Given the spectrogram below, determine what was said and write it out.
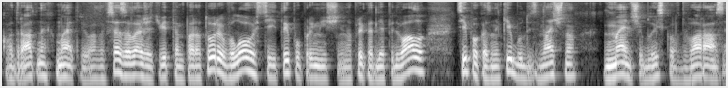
квадратних метрів. Але все залежить від температури, вологості і типу приміщення. Наприклад, для підвалу ці показники будуть значно менші, близько в два рази.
